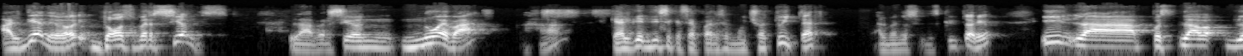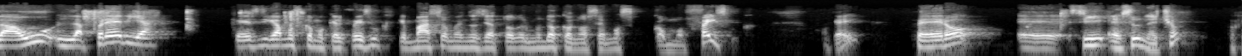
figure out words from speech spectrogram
al día de hoy, dos versiones. La versión nueva, que alguien dice que se parece mucho a Twitter, al menos en el escritorio, y la, pues, la, la, la previa que es, digamos, como que el Facebook que más o menos ya todo el mundo conocemos como Facebook, ¿ok? Pero eh, sí, es un hecho, ¿ok?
